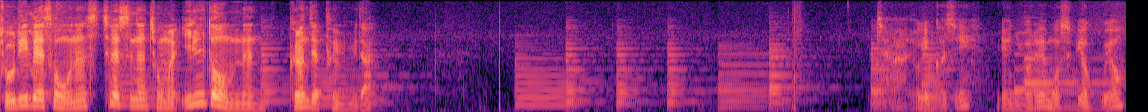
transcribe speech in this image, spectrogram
조립에서 오는 스트레스는 정말 1도 없는 그런 제품입니다. 자, 여기까지 매뉴얼의 모습이었고요.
